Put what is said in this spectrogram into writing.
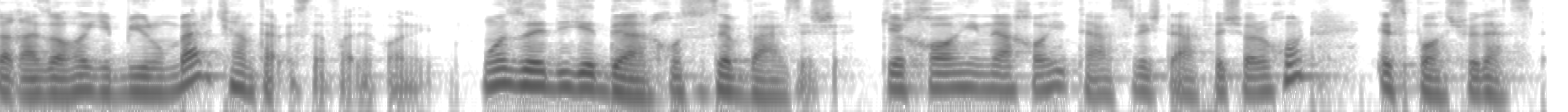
و غذاهای بیرونبر کمتر استفاده کنید. موضوع دیگه در خصوص ورزشه که خواهی نخواهی تاثیرش در فشار خون اثبات شده است.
